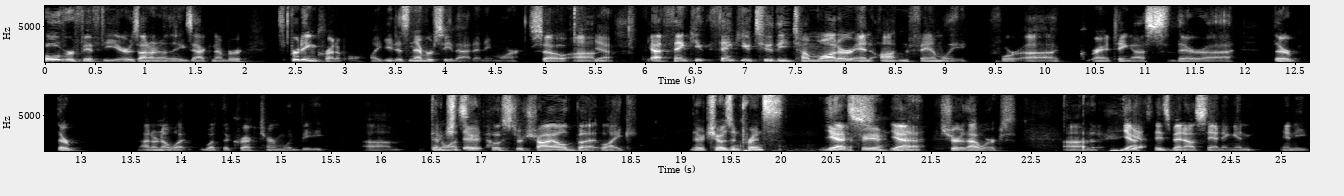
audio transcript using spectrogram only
over 50 years. I don't know the exact number. It's pretty incredible. Like you just never see that anymore. So um, Yeah. yeah, thank you, thank you to the Tumwater and Otton family for uh, granting us their uh, their their I don't know what what the correct term would be. Um, I don't want to say poster child, but like Their chosen prince. Yes. Yeah, Yeah. Sure, that works. Um, yeah, yeah. he's been outstanding, and and he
